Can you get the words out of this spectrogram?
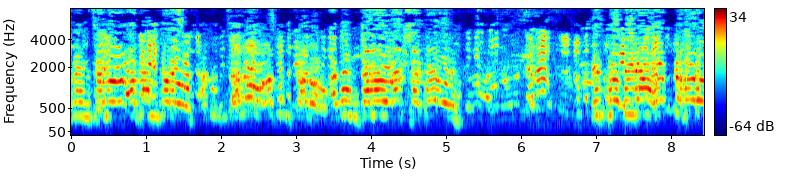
আগুন চালো আগুন চালো আগুন চালো আগুন চালো আগুন চালো একসাথে। বিপ্লবীরা রক্ষা করো,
